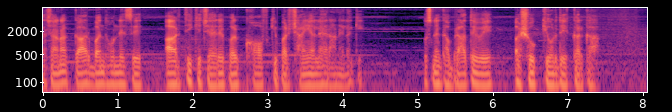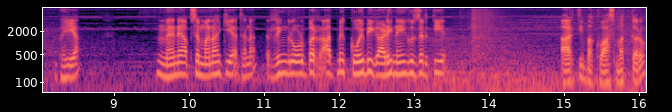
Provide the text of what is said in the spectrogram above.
अचानक कार बंद होने से आरती के चेहरे पर खौफ की परछाइयाँ लहराने लगी। उसने घबराते हुए अशोक की ओर देखकर कहा भैया मैंने आपसे मना किया था ना रिंग रोड पर रात में कोई भी गाड़ी नहीं गुजरती है। आरती बकवास मत करो।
